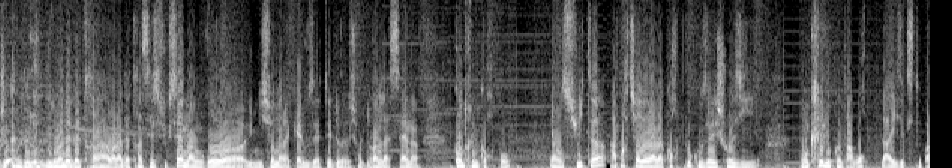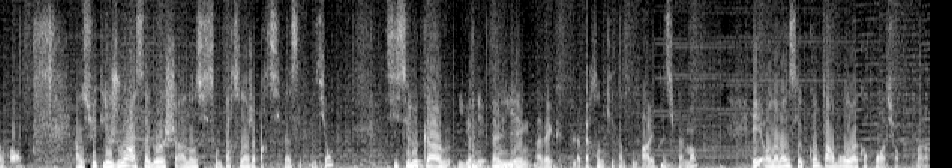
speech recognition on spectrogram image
Je, vous demandais d'être euh, voilà assez succès, mais en gros euh, une mission dans laquelle vous êtes sur le devant de la scène contre une corpo. Et ensuite, à partir de là, la corpo que vous avez choisie, on crée le compte à rebours. Là, ils n'existent pas encore. Ensuite, le joueur à sa gauche annonce si son personnage a participé à cette mission. Si c'est le cas, il gagne un lien avec la personne qui est en train de parler principalement. Et on annonce le compte à rebours de la corporation. Voilà.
